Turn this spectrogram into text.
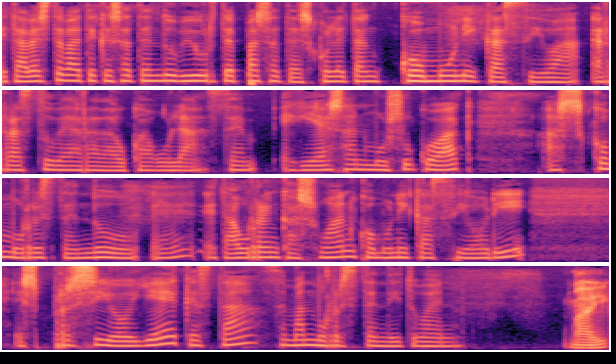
Eta beste batek esaten du bi urte pasata eskoletan komunikazioa erraztu beharra daukagula. Zen egia esan musukoak asko murrizten du, eh? eta aurren kasuan komunikazio hori, espresio horiek, ez da, zenbat murrizten dituen. Bai,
